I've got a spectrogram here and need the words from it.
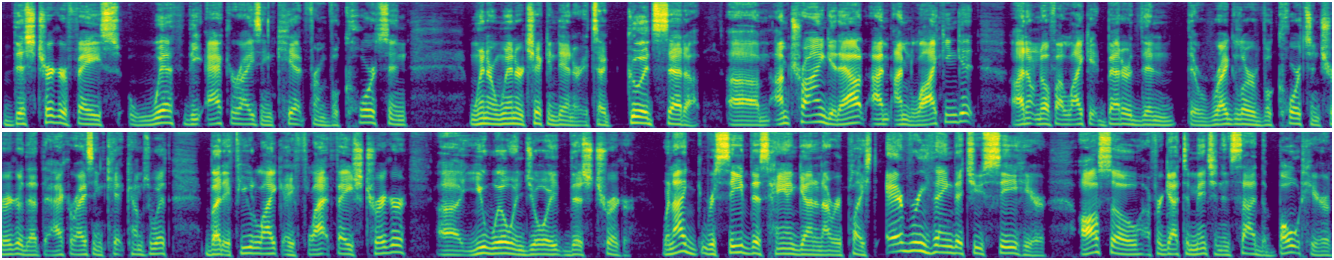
this trigger face with the accurizing kit from Volquartsen Winter Winter Chicken Dinner, it's a good setup. Um, I'm trying it out. I'm, I'm, liking it. I don't know if I like it better than the regular Volquartsen trigger that the Accurizing kit comes with, but if you like a flat face trigger, uh, you will enjoy this trigger. When I received this handgun and I replaced everything that you see here, also, I forgot to mention inside the bolt here,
